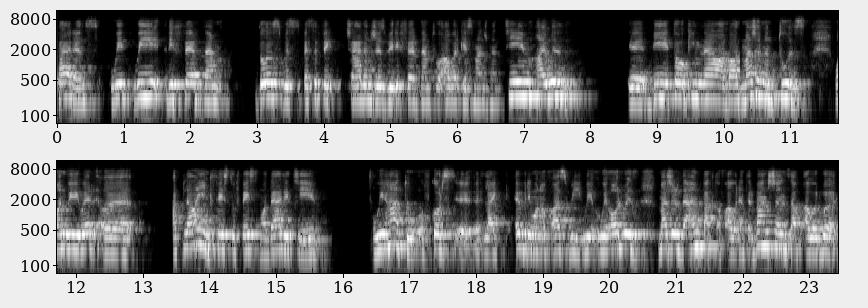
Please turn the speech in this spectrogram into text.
parents. We, we refer them those with specific challenges, we refer them to our case management team. I will uh, be talking now about measurement tools. When we were uh, applying face-to-face -face modality, we had to, of course, uh, like every one of us, we, we, we always measure the impact of our interventions, of our work.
